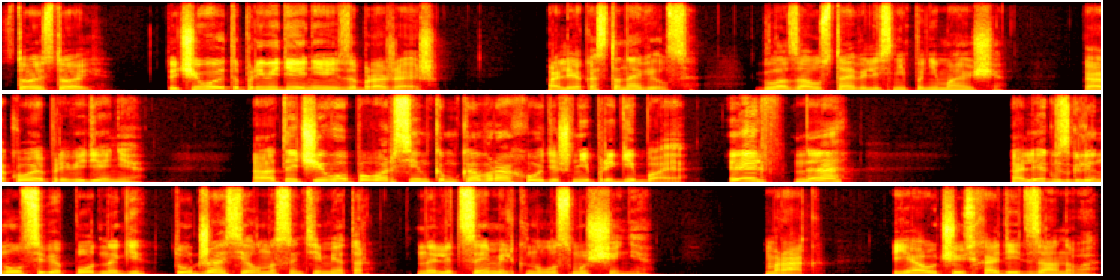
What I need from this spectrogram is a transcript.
"Стой, стой. Ты чего это привидение изображаешь?" Олег остановился. Глаза уставились непонимающе. "Какое привидение?" А ты чего по ворсинкам ковра ходишь, не пригибая? Эльф, да? Олег взглянул себе под ноги, тут же осел на сантиметр. На лице мелькнуло смущение. Мрак. Я учусь ходить заново.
